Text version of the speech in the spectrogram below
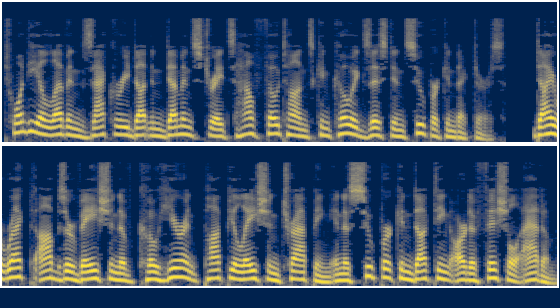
2011 Zachary Dutton demonstrates how photons can coexist in superconductors. Direct observation of coherent population trapping in a superconducting artificial atom.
